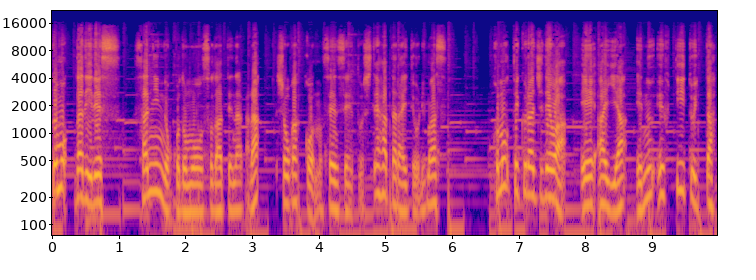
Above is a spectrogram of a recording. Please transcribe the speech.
どうも、ダディです。3人の子供を育てながら、小学校の先生として働いております。このテクラジでは、AI や NFT といった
